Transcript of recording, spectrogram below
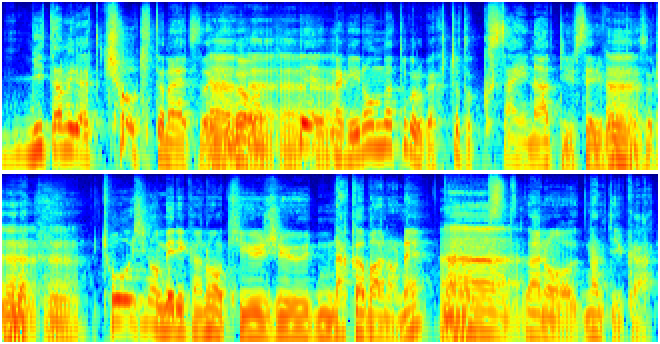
見た目が超汚いやつだけど、うんうんうんうん。で、なんかいろんなところがちょっと臭いなっていうセリフだったりするから、うんうんうん。当時のアメリカの90半ばのね、あうんの、あのなんていうか、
